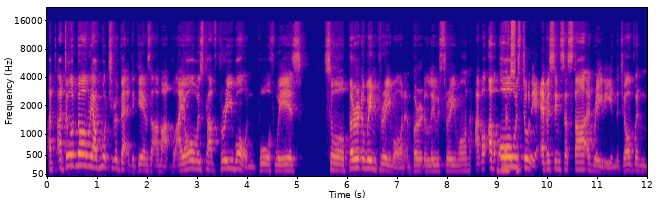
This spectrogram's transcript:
I, I don't normally have much of a bet at the games that I'm at, but I always have 3 1 both ways. So Boro to win 3 1 and Boro to lose 3 1. I've, I've always done it ever since I started, really, in the job. And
